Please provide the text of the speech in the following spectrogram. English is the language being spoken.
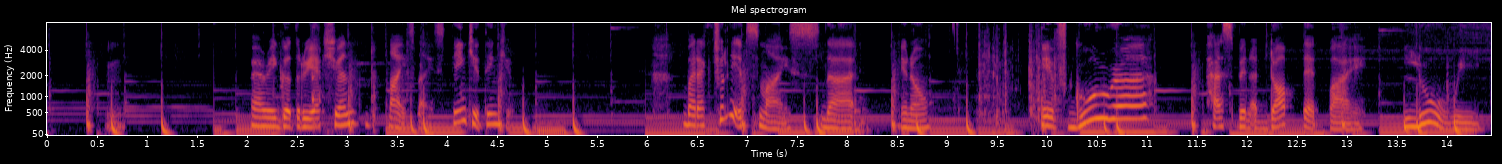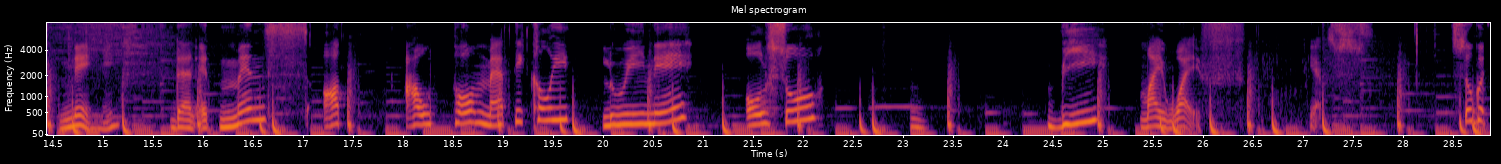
Mm. Very good reaction. Nice, nice. Thank you, thank you. But actually, it's nice that, you know, if Gura has been adopted by Lui Ne, then it means aut- automatically Lui Ne also be my wife. Yes. So good.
